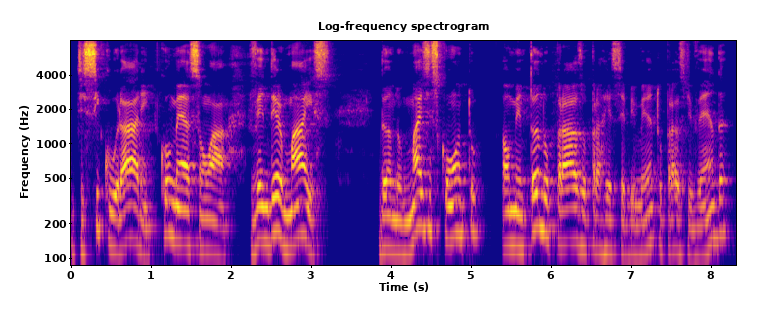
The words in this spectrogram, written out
de se curarem, começam a vender mais, dando mais desconto, aumentando o prazo para recebimento, o prazo de venda,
